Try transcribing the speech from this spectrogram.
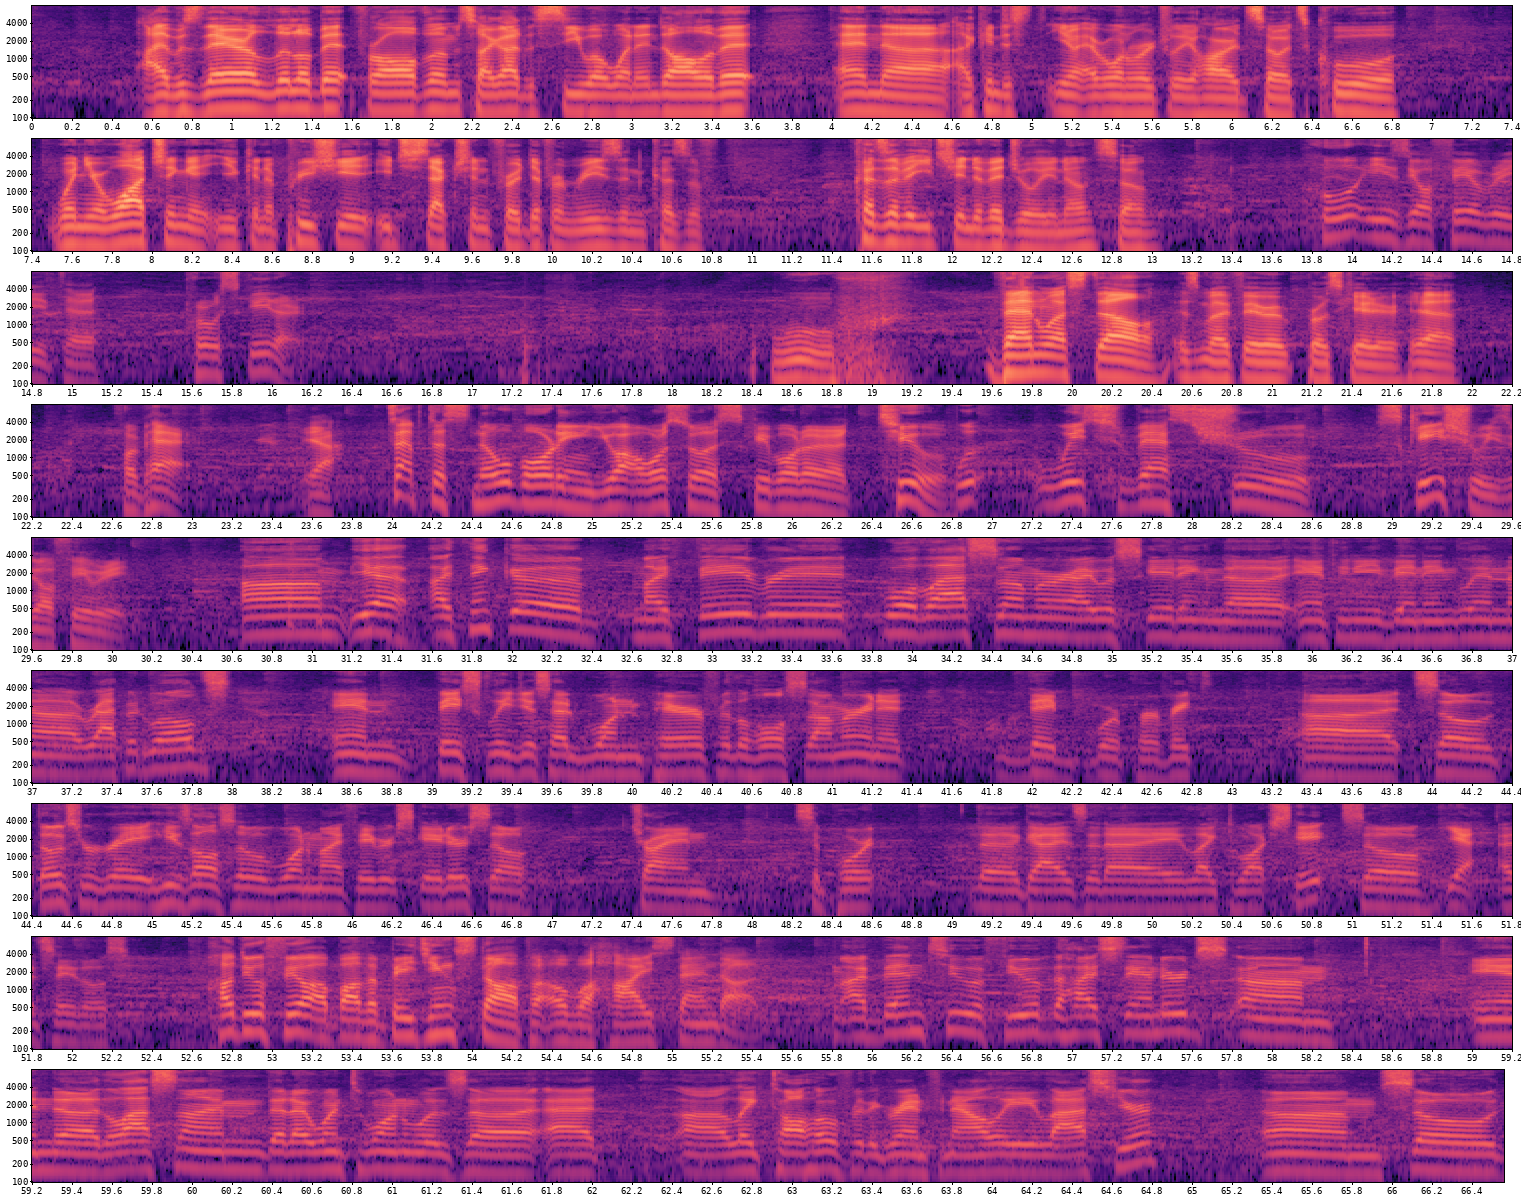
I was there a little bit for all of them, so I got to see what went into all of it. And uh, I can just you know everyone worked really hard, so it's cool when you're watching it. You can appreciate each section for a different reason because of because of each individual, you know. So. Who is your favorite uh, pro skater? Ooh. Van Westel is my favorite pro skater. Yeah. For Pat? Yeah. Except snowboarding, you are also a skateboarder too. Which Vans shoe, ski shoe is your favorite? Um, yeah, I think uh, my favorite. Well, last summer I was skating the Anthony Van Engelen uh, Rapid Welds, and basically just had one pair for the whole summer, and it they were perfect. Uh, so those were great. He's also one of my favorite skaters, so try and support the guys that I like to watch skate. So yeah, I'd say those. How do you feel about the Beijing stop of a high standard? I've been to a few of the high standards, um, and uh, the last time that I went to one was uh, at uh, Lake Tahoe for the grand finale last year. Um, so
